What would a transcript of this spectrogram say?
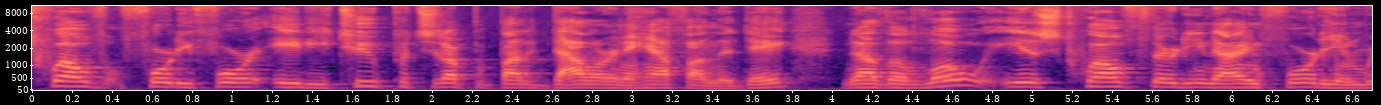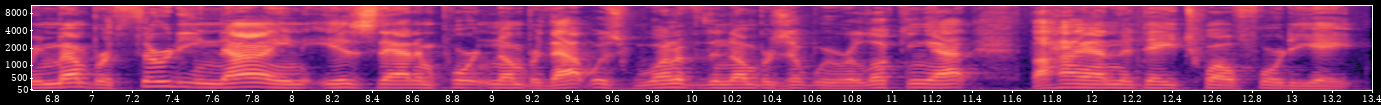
1244.82 puts it up about a dollar and a half on the day. Now the low is 1239.40, and remember, 39 is that important number. That was one of the numbers that we were looking at. The high on the day, 1248.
